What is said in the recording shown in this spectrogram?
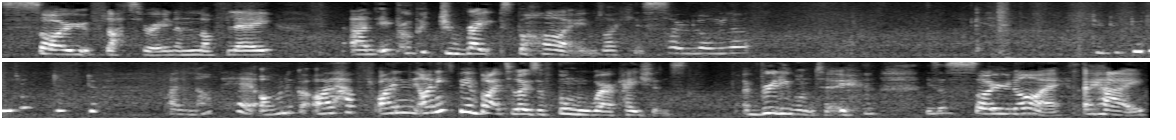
so flattering and lovely and it probably drapes behind like it's so long look I love it. I want to go. I have. I, I need to be invited to loads of formal wear occasions. I really want to. These are so nice. Okay,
